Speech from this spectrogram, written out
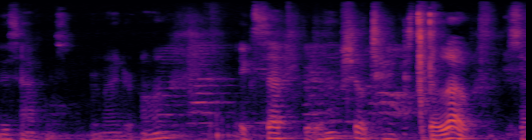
this happens. Reminder on. Except it will not show text below. So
